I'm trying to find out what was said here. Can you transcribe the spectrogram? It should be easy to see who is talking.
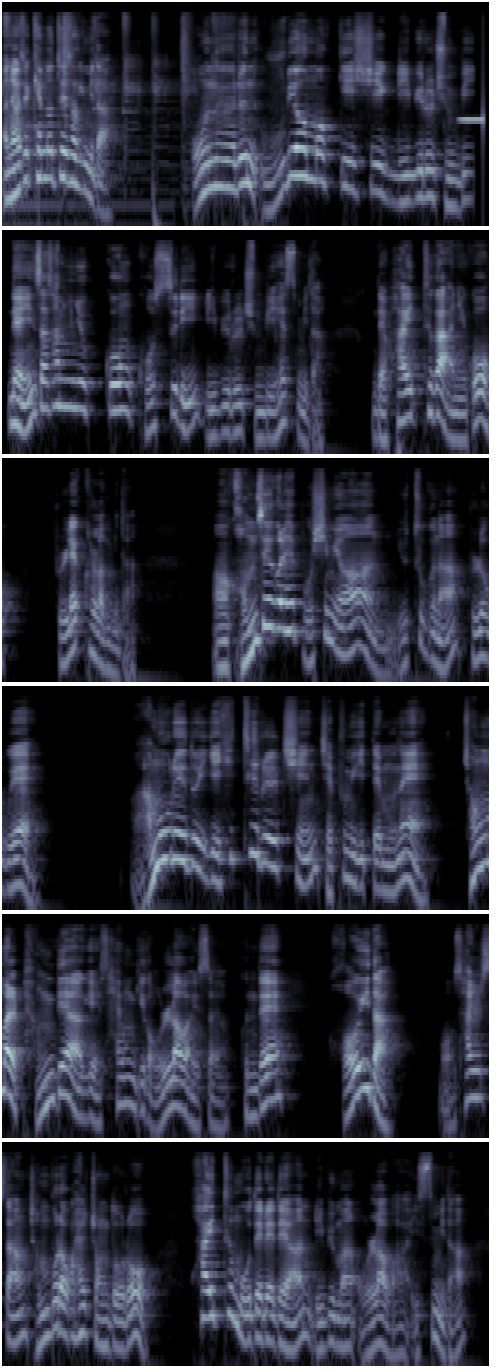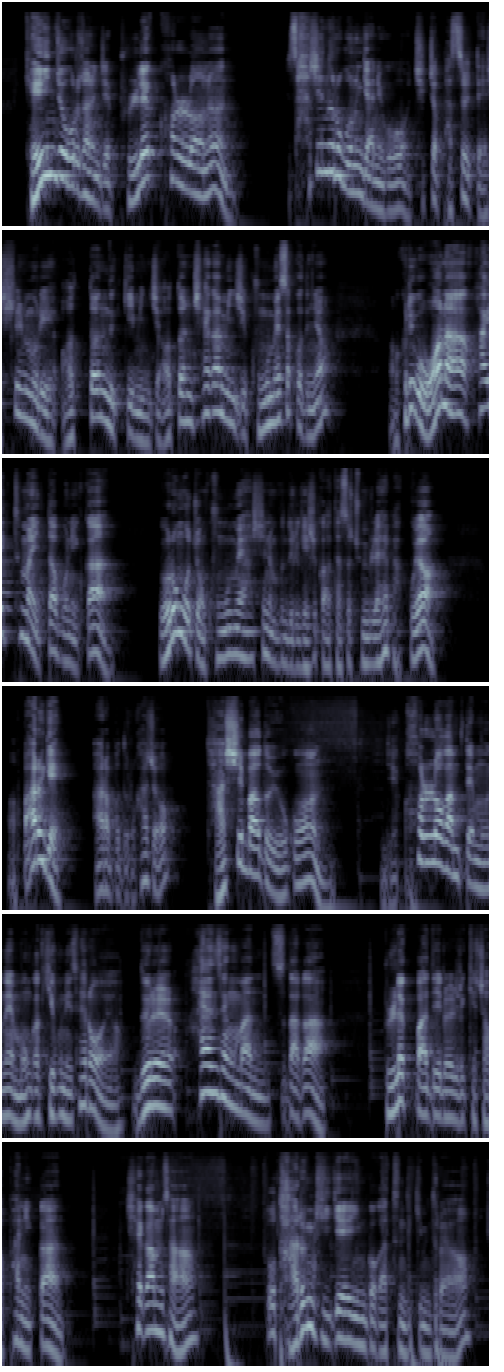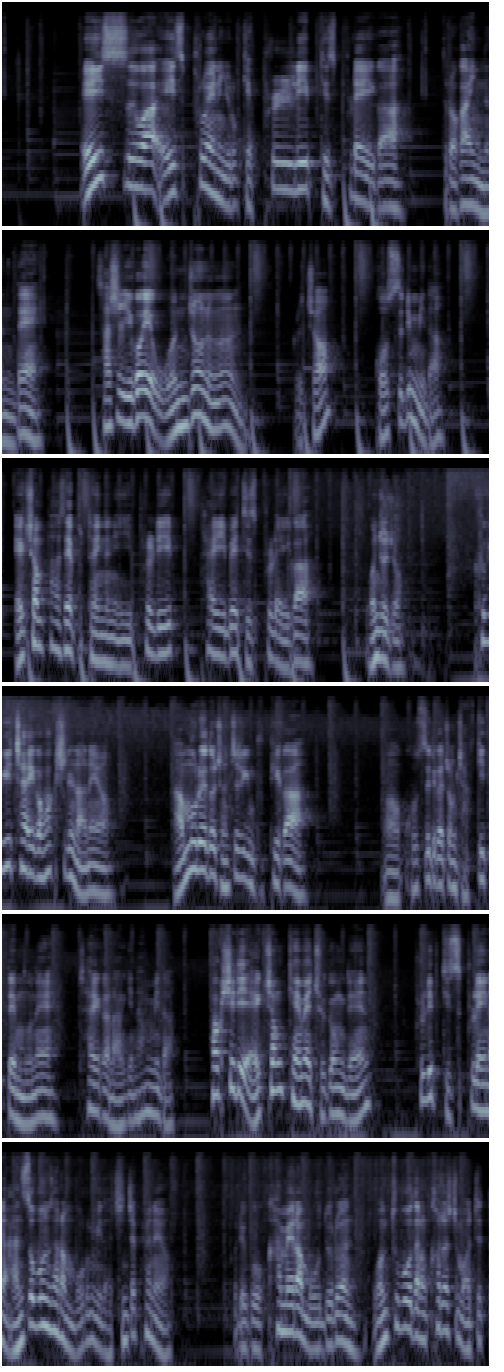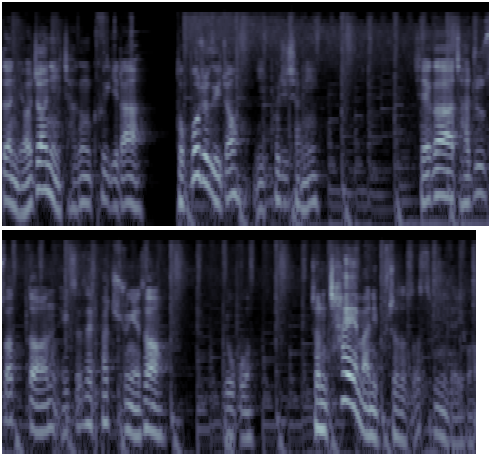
Speaker 1: 안녕하세요 캠노트 해석입니다. 오늘은 우려먹기식 리뷰를 준비 네 인사 360 고3 리뷰를 준비했습니다. 근데 화이트가 아니고 블랙 컬러입니다. 어, 검색을 해보시면 유튜브나 블로그에 아무래도 이게 히트를 친 제품이기 때문에 정말 방대하게 사용기가 올라와 있어요. 근데 거의 다 뭐 사실상 전부라고 할 정도로 화이트 모델에 대한 리뷰만 올라와 있습니다 개인적으로 저는 이제 블랙 컬러는 사진으로 보는 게 아니고 직접 봤을 때 실물이 어떤 느낌인지 어떤 체감인지 궁금했었거든요. 어, 그리고 워낙 화이트만 있다 보니까 이런 거 좀 궁금해 하시는 분들이 계실 것 같아서 준비를 해봤고요. 어, 빠르게 알아보도록 하죠. 다시 봐도 요건 이제 컬러감 때문에 뭔가 기분이 새로워요. 늘 하얀색만 쓰다가 블랙 바디를 이렇게 접하니까 체감상 또 다른 기계인 것 같은 느낌이 들어요. 에이스와 에이스 프로에는 이렇게 플립 디스플레이가 들어가 있는데 사실 이거의 원조는 그렇죠? 고3입니다. 액션팟에 붙어 있는 이 플립 타입의 디스플레이가 원조죠. 크기 차이가 확실히 나네요. 아무래도 전체적인 부피가 어, 고3가 좀 작기 때문에 차이가 나긴 합니다. 확실히 액션캠에 적용된 플립 디스플레이는 안 써본 사람 모릅니다. 진짜 편해요. 그리고 카메라 모듈은 원투보다는 커졌지만 어쨌든 여전히 작은 크기라 독보적이죠 이 포지션이. 제가 자주 썼던 액세서리 파츠 중에서 요거. 저는 차에 많이 붙여서 썼습니다 이거.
